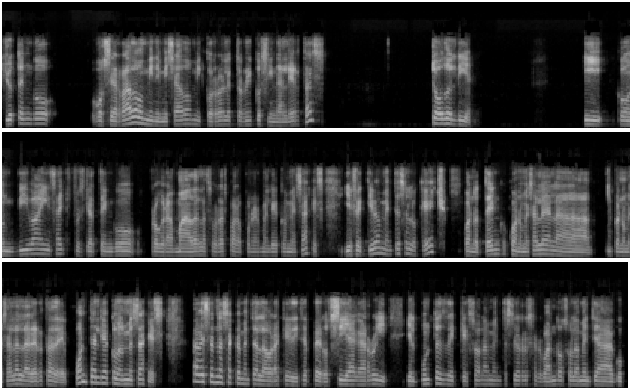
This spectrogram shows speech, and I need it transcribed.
yo tengo o cerrado o minimizado mi correo electrónico sin alertas todo el día. Y con Viva Insight, pues ya tengo programadas las horas para ponerme el día con mensajes. Y efectivamente eso es lo que he hecho. Cuando tengo, cuando me sale la, cuando me sale la alerta de ponte el día con los mensajes, a veces no exactamente a la hora que dice, pero sí agarro y, y el punto es de que solamente estoy reservando, solamente hago,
